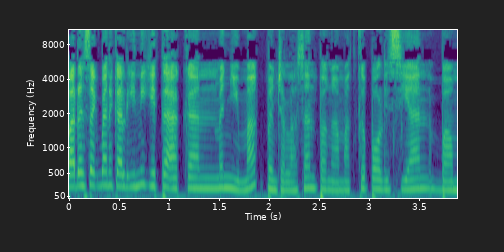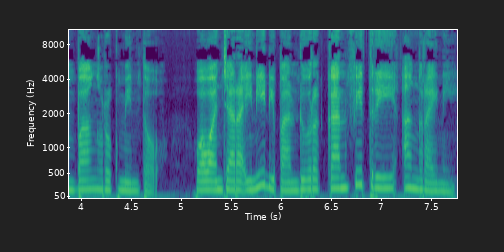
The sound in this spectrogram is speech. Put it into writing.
Pada segmen kali ini kita akan menyimak penjelasan pengamat kepolisian Bambang Rukminto. Wawancara ini dipandu rekan Fitri Anggraini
